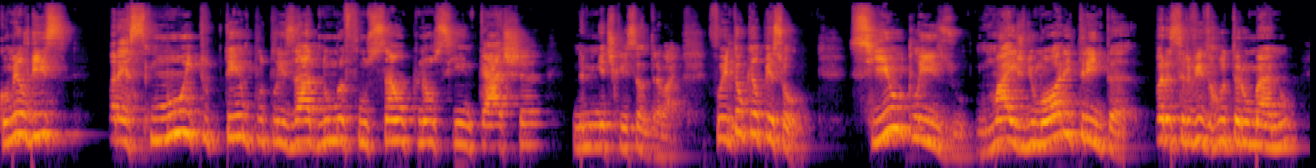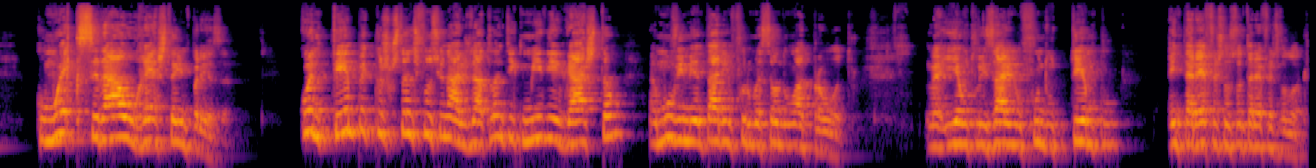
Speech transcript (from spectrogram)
Como ele disse, parece muito tempo utilizado numa função que não se encaixa na minha descrição de trabalho. Foi então que ele pensou: se eu utilizo mais de 1 hora e 30 para servir de router humano, como é que será o resto da empresa? Quanto tempo é que os restantes funcionários da Atlantic Media gastam a movimentar informação de um lado para o outro? E a utilizarem, no fundo, o tempo em tarefas não são tarefas de valor.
